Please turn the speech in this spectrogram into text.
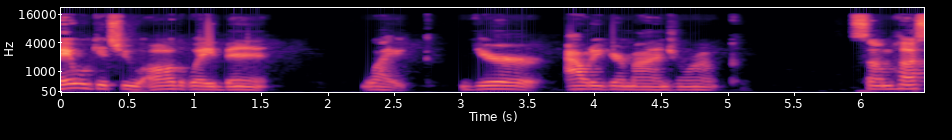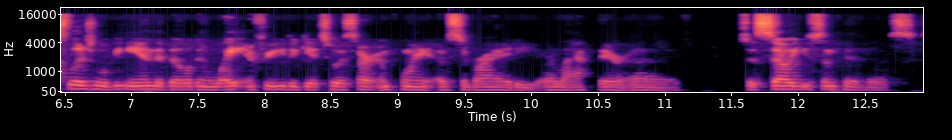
they will get you all the way bent like you're out of your mind drunk. Some hustlers will be in the building waiting for you to get to a certain point of sobriety or lack thereof to sell you some pills.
